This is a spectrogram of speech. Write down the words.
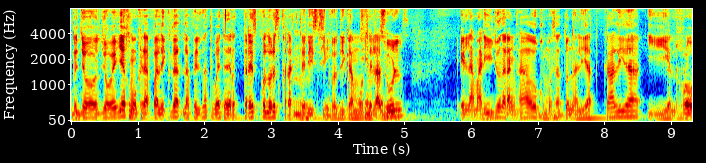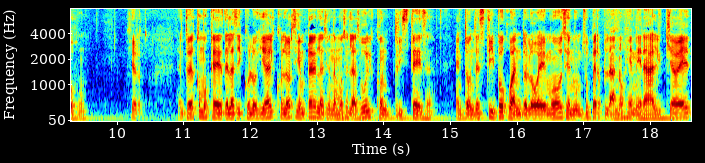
Pues yo, yo veía como que la película, la película te voy a tener tres colores característicos, mm, sí. digamos, el azul, el amarillo anaranjado, como uh -huh. esa tonalidad cálida, y el rojo, ¿cierto? Entonces, como que desde la psicología del color siempre relacionamos el azul con tristeza. Entonces, tipo, cuando lo vemos en un superplano general que,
